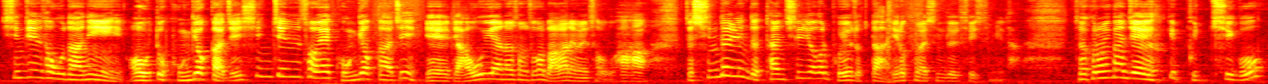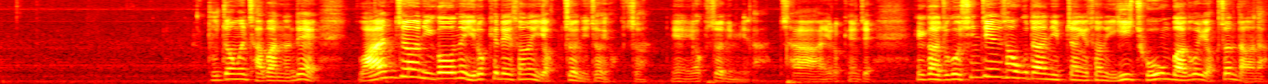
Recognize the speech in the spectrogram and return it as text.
신진서 구단이 어우 또 공격까지 신진서의 공격까지 예, 야오이아나 선수가 막아내면서 와, 진짜 신들린 듯한 실력을 보여줬다. 이렇게 말씀드릴 수 있습니다. 자, 그러니까 이제 흙이 붙이고 두 점을 잡았는데 완전 이거는 이렇게 돼서는 역전이죠, 역전. 예, 역전입니다. 자, 이렇게 이제 해가지고 신진서 구단 입장에서는 이 좋은 바둑을 역전당하나.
